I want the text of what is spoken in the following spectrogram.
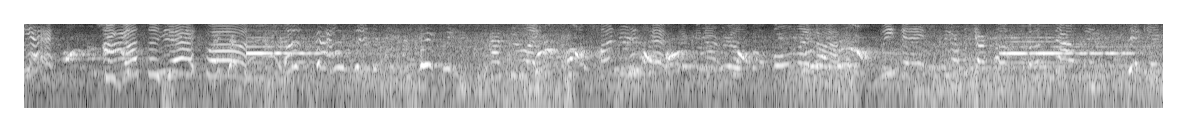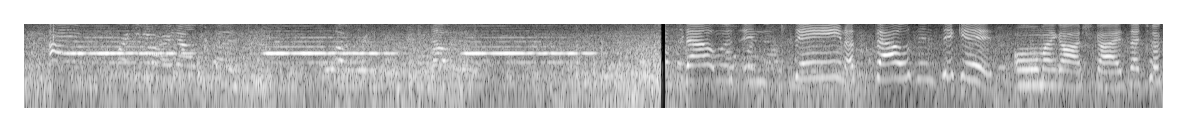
Yes! She got the jackpot! A thousand tickets! After like a hundred attempts, actually not really, but oh my gosh. We did it! We got the jackpot of a thousand tickets! I am freaking out right now because that was crazy. That was was insane! A thousand tickets! Oh my gosh, guys. That took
